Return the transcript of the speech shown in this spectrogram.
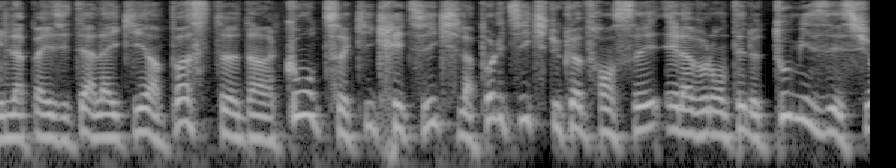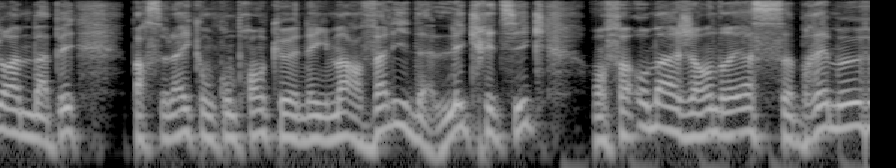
Il n'a pas hésité à liker un post d'un compte qui critique la politique du club français et la volonté de tout miser sur Mbappé. Par ce like, on comprend que Neymar valide les critiques. Enfin, hommage à Andreas Bremeux,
